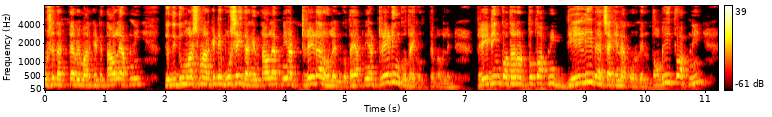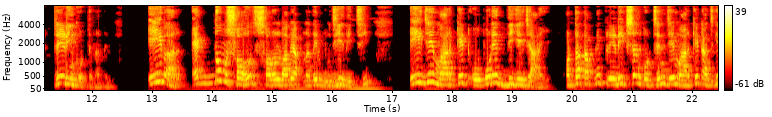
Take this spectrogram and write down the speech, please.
বসে থাকতে হবে মার্কেটে তাহলে আপনি যদি দু মাস মার্কেটে বসেই থাকেন, তাহলে আপনি আর ট্রেডার হলেন কোথায়? আপনি আর ট্রেডিং কোথায় করতে পারলেন? ট্রেডিং কথার অর্থ তো আপনি ডেলি বেচা কেনা করবেন, তবেই তো আপনি ট্রেডিং করতে পারবেন। এইবার একদম সহজ, সরলভাবে আপনাদের বুঝিয়ে দিচ্ছি, এই যে মার্কেট ওপরের দিকে যায়, অর্থাৎ আপনি প্রেডিকশন করছেন যে মার্কেট আজকে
